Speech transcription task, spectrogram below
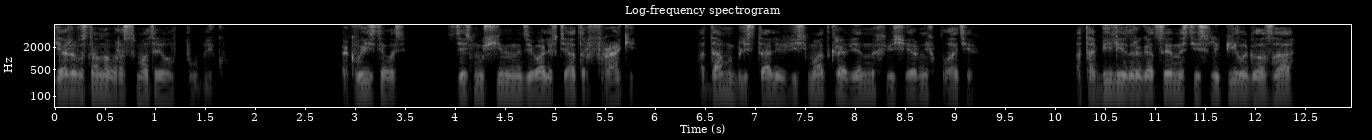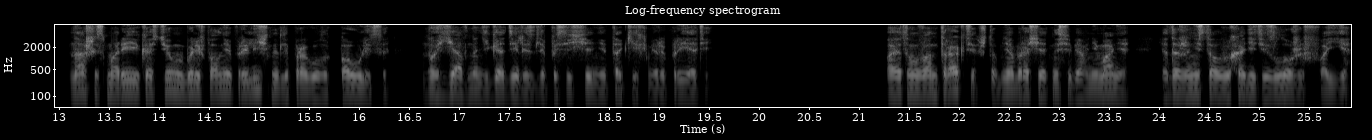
Я же в основном рассматривал публику. Как выяснилось, здесь мужчины надевали в театр фраки, а дамы блистали в весьма откровенных вечерних платьях. От обилия драгоценностей слепило глаза. Наши с Марией костюмы были вполне приличны для прогулок по улице, но явно не годились для посещения таких мероприятий. Поэтому в антракте, чтобы не обращать на себя внимания, я даже не стал выходить из ложи в фойе.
